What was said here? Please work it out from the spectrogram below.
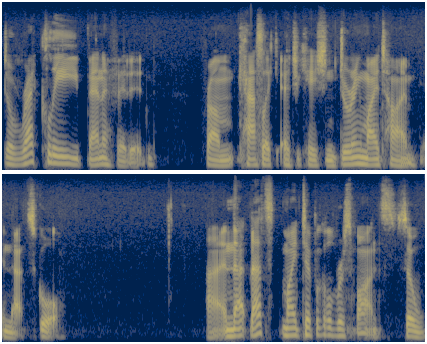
directly benefited from Catholic education during my time in that school. Uh, and that, that's my typical response. So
